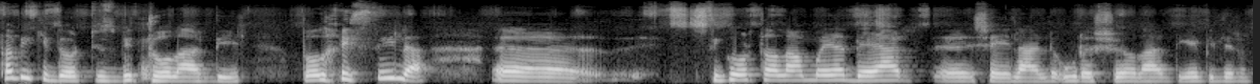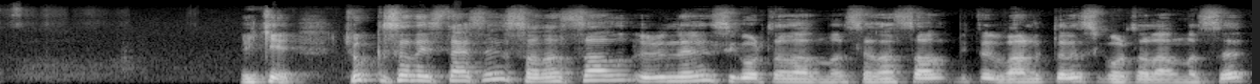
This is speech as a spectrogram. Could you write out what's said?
tabii ki 400 bin dolar değil. Dolayısıyla e, sigortalanmaya değer e, şeylerle uğraşıyorlar diyebilirim. Peki çok kısa da isterseniz sanatsal ürünlerin sigortalanması, sanatsal bir de varlıkların sigortalanması.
